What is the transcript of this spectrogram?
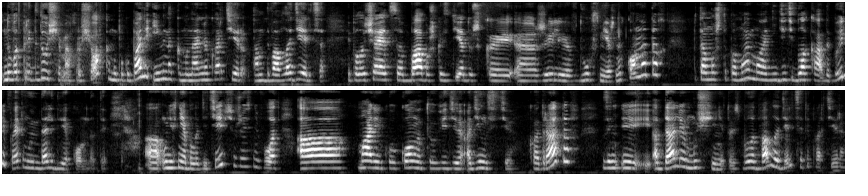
ну вот предыдущая моя хрущевка, мы покупали именно коммунальную квартиру. Там два владельца. И получается, бабушка с дедушкой э, жили в двух смежных комнатах, потому что, по-моему, они дети блокады были, поэтому им дали две комнаты. А, у них не было детей всю жизнь, вот. А маленькую комнату в виде 11 квадратов отдали мужчине. То есть было два владельца этой квартиры.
